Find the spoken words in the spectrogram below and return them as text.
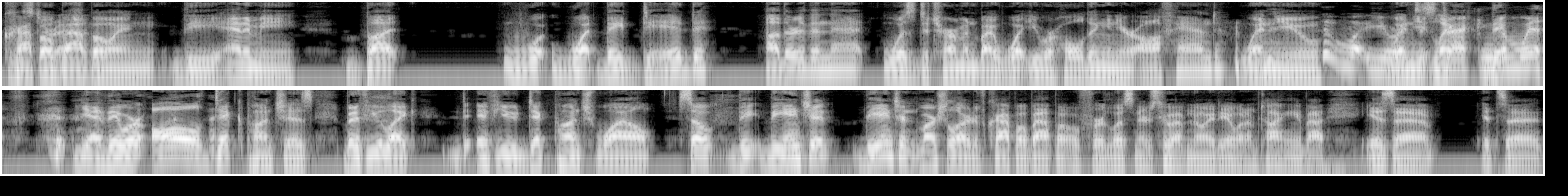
Crapo Misdirection. Bappoing the enemy, but wh- what they did other than that was determined by what you were holding in your offhand when you What you were When you- like, distracting they- them with. yeah, they were all dick punches, but if you like, if you dick punch while, so the, the ancient, the ancient martial art of Crapo Bappo, for listeners who have no idea what I'm talking about, is a, it's a,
